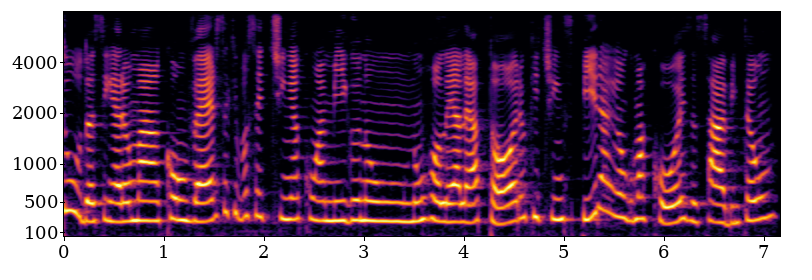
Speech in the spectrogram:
tudo, assim, era uma conversa que você tinha com um amigo num, num rolê aleatório que te inspira em alguma coisa, sabe? Então,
